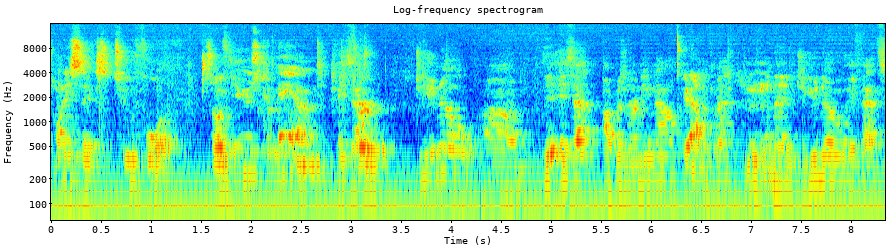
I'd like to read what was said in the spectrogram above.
26, two, four. So if you use command Hey, Zach, for, do you know, um, i- is that up and running now? Yeah. Okay. Mhm. And then do you know if that's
